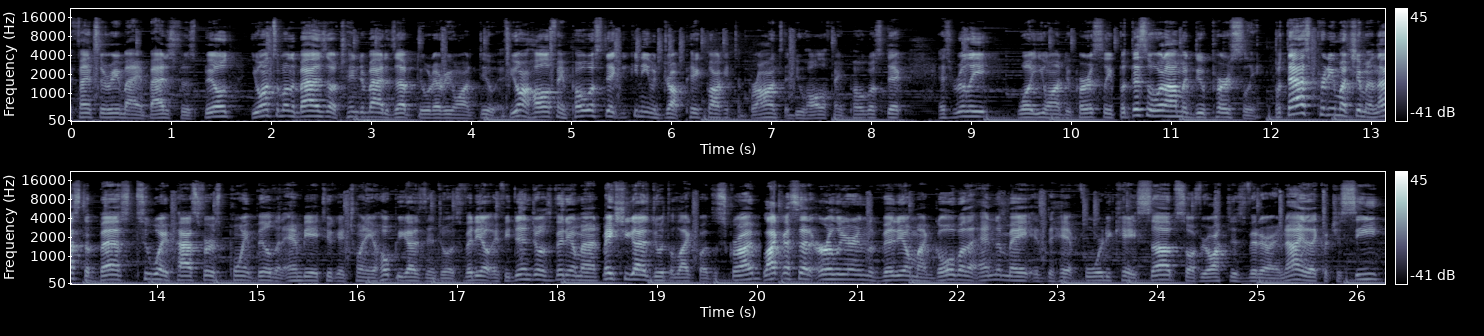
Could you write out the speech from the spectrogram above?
defensive rebound and badges for this build. You want some other badges, though, change your badges up, do whatever you want to do. If you want Hall of Fame Pogo Stick, you can even drop Pickpocket to Bronze and do Hall of Fame Pogo Stick. It's really what you want to do personally, but this is what I'm going to do personally. But that's pretty much it, man. That's the best two-way pass first point build in NBA 2K20. I hope you guys did enjoy this video. If you did enjoy this video, man, make sure you guys do it the like button, subscribe. Like I said earlier in the video, my goal by the end of May is to hit 40k subs. So if you're watching this video right now, you like what you see,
